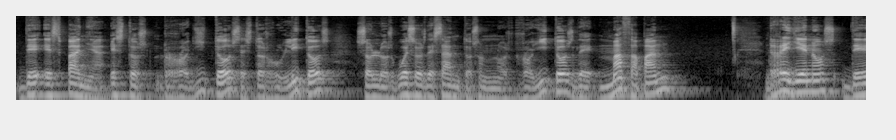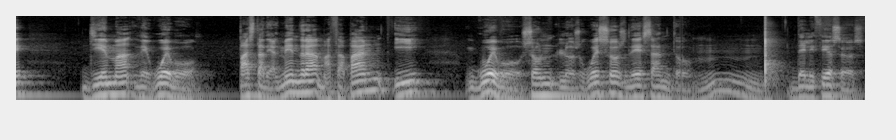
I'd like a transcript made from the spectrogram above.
de España. Estos rollitos, estos rulitos, son los huesos de santo. Son unos rollitos de mazapán rellenos de yema de huevo, pasta de almendra, mazapán y Huevo son los huesos de santo. Mm, deliciosos.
